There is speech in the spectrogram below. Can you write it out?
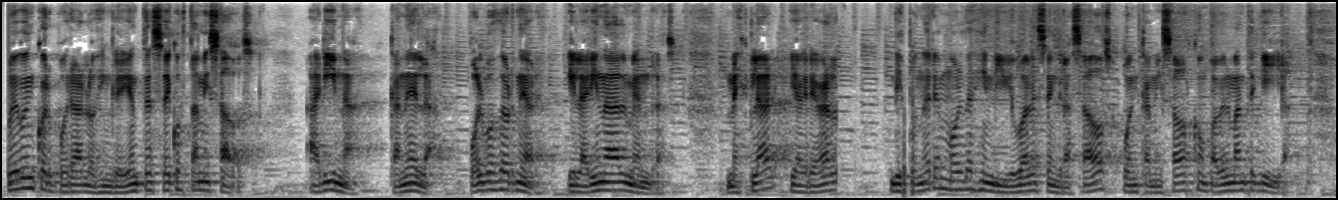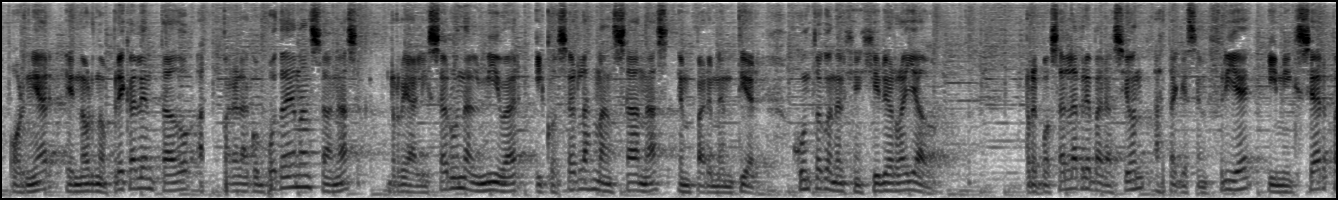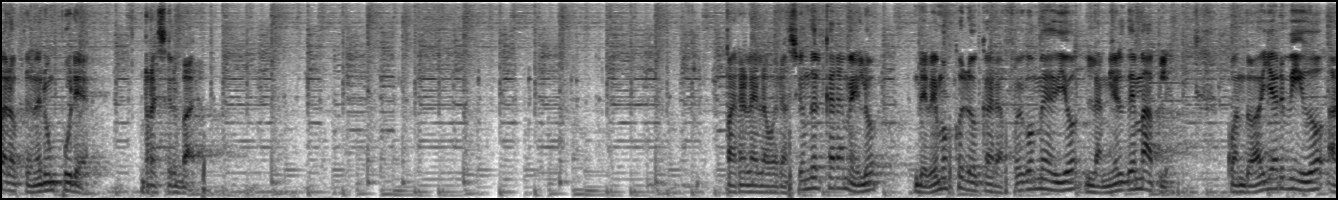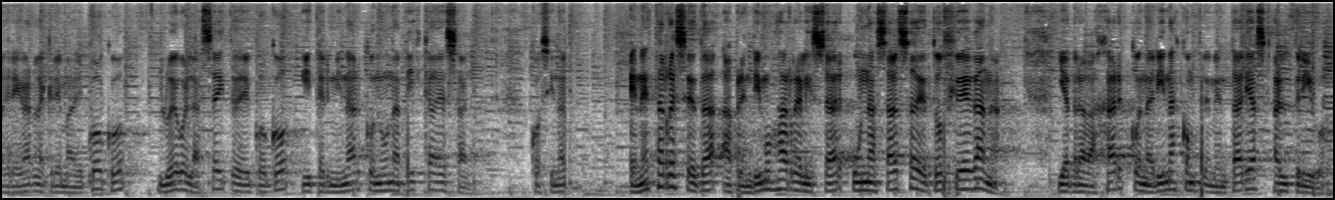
Luego incorporar los ingredientes secos tamizados, harina, canela, polvos de hornear y la harina de almendras. Mezclar y agregar. Disponer en moldes individuales engrasados o encamisados con papel mantequilla. Hornear en horno precalentado. Para la compota de manzanas, realizar un almíbar y cocer las manzanas en parmentier junto con el jengibre rallado. Reposar la preparación hasta que se enfríe y mixear para obtener un puré. Reservar. Para la elaboración del caramelo debemos colocar a fuego medio la miel de maple. Cuando haya hervido agregar la crema de coco, luego el aceite de coco y terminar con una pizca de sal. Cocinar. En esta receta aprendimos a realizar una salsa de tofu vegana y a trabajar con harinas complementarias al trigo.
